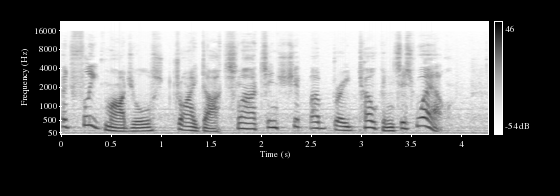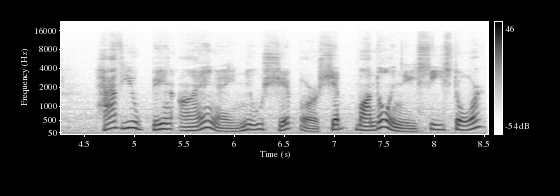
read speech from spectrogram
but fleet modules, dry dock slots, and ship upgrade tokens as well. Have you been eyeing a new ship or ship bundle in the C store?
